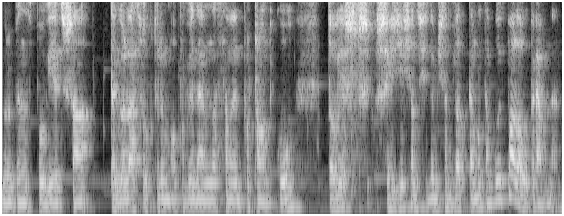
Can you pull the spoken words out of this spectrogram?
robione z powietrza tego lasu, o którym opowiadałem na samym początku, to wiesz, 60-70 lat temu tam były pola uprawne.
